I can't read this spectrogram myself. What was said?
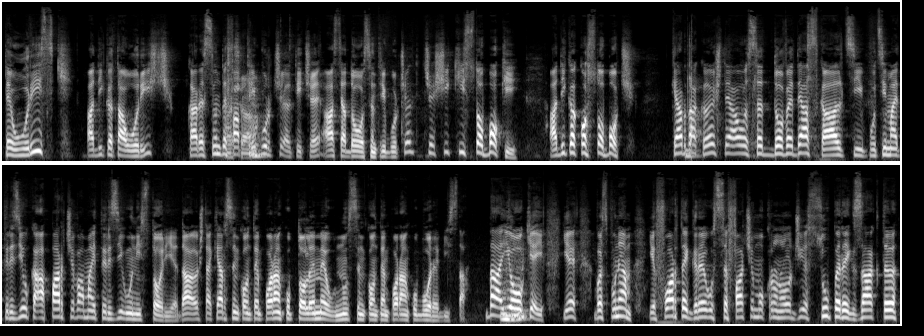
teurischi, adică tauriști, care sunt de Așa. fapt triburi celtice, astea două sunt triburi celtice, și chistobochi, adică costoboci. Chiar da. dacă ăștia o să dovedească alții puțin mai târziu că apar ceva mai târziu în istorie. Da? Ăștia chiar sunt contemporan cu Ptolemeu, nu sunt contemporan cu Burebista. Da, mm-hmm. e mhm. ok. E, vă spuneam, e foarte greu să facem o cronologie super exactă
